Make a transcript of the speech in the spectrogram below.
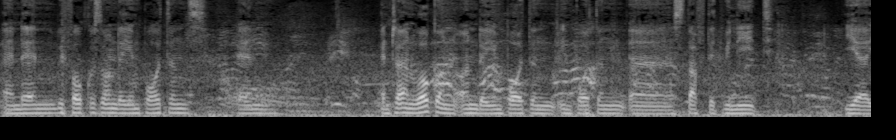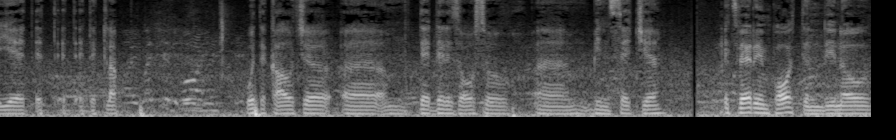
and then we focus on the importance and and try and work on, on the important important uh, stuff that we need yeah yeah at, at, at, the club. With the culture um, that that has also um, been set here it's very important, you know,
